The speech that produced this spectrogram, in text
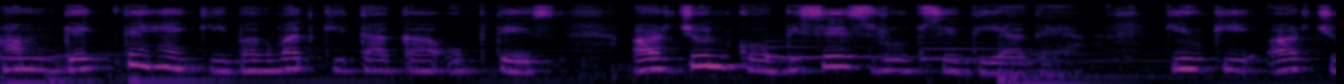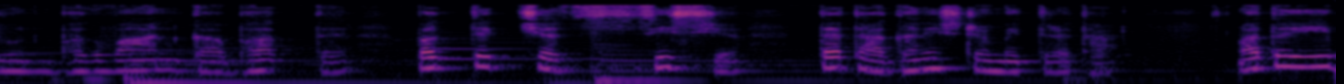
हम देखते हैं कि भगवत गीता का उपदेश अर्जुन को विशेष रूप से दिया गया, क्योंकि अर्जुन भगवान का भक्त, प्रत्यक्ष शिष्य तथा घनिष्ठ मित्र था। अतएव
